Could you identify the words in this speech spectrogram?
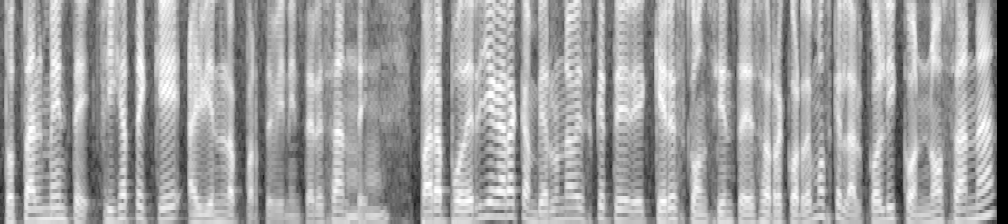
Totalmente. Fíjate que ahí viene la parte bien interesante. Para poder llegar a cambiarlo una vez que, te- que eres consciente de eso, recordemos que el alcohólico no sana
